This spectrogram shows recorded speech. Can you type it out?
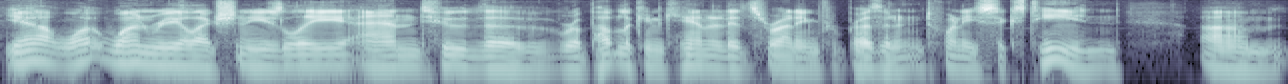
Yeah, won re-election easily, and who the Republican candidates running for president in 2016 um,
